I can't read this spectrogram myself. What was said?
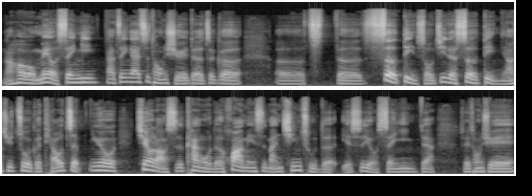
然后没有声音，那这应该是同学的这个呃的设定，手机的设定，你要去做一个调整，因为庆友老师看我的画面是蛮清楚的，也是有声音，对啊，所以同学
